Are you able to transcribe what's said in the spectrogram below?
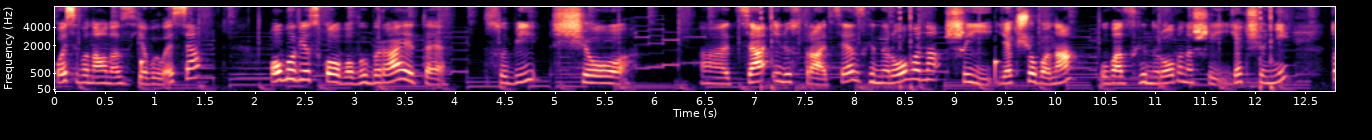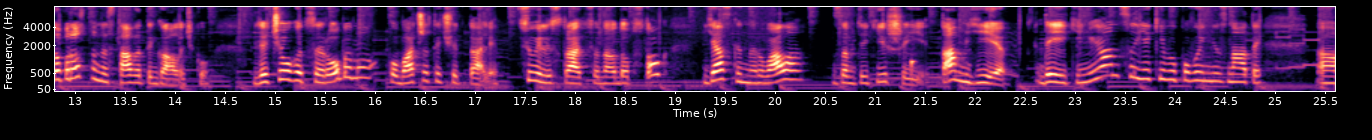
ось вона у нас з'явилася. Обов'язково вибираєте собі, що е, ця ілюстрація згенерована шиї, якщо вона у вас згенерована шиї. Якщо ні, то просто не ставите галочку. Для чого це робимо, побачите чуть далі. Цю ілюстрацію на Adobe Stock я згенерувала завдяки шиї. Там є деякі нюанси, які ви повинні знати. Е,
